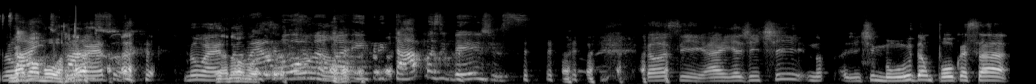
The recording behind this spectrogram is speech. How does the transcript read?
não, não é o amor, não é, não é, não é, amor, não, é entre tapas e beijos. Então assim, aí a gente a gente muda um pouco essa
